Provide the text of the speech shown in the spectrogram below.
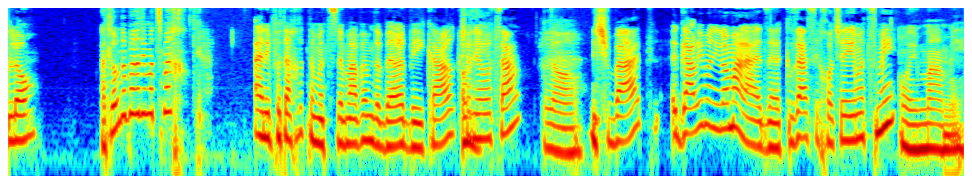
לא. את לא מדברת עם עצמך? אני פותחת את המצלמה ומדברת בעיקר כשאני רוצה, לא. נשבעת, גם אם אני לא מעלה את זה, זה השיחות שלי עם עצמי, אוי מאמי.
